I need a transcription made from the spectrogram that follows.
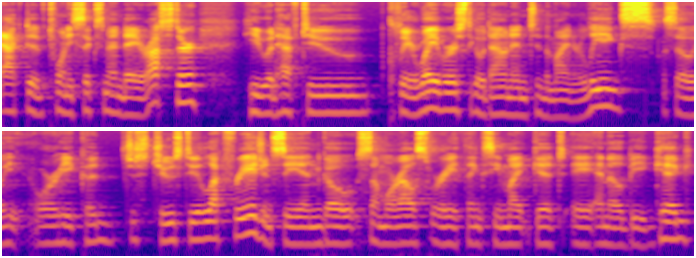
active 26 man day roster, he would have to clear waivers to go down into the minor leagues. So he, or he could just choose to elect free agency and go somewhere else where he thinks he might get a MLB gig.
